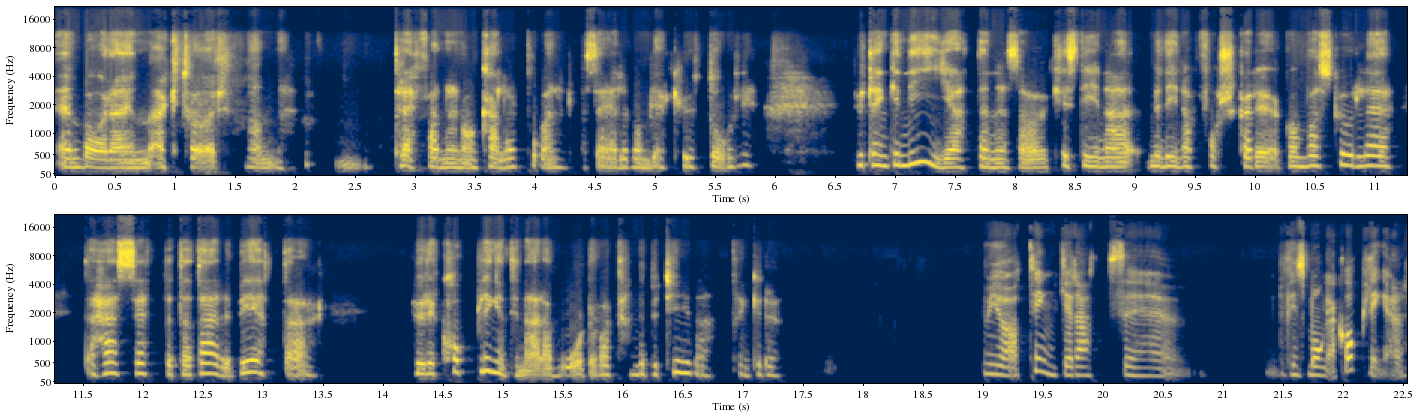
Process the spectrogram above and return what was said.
än bara en aktör man träffar när någon kallar på en eller man blir akut dålig. Hur tänker ni att den är så, Kristina, med dina forskarögon, vad skulle det här sättet att arbeta hur är kopplingen till nära vård och vad kan det betyda, tänker du? Jag tänker att eh, det finns många kopplingar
